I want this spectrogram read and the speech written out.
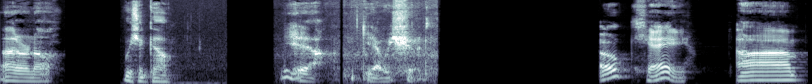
I don't know. We should go. Yeah. Yeah, we should. Okay. Um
